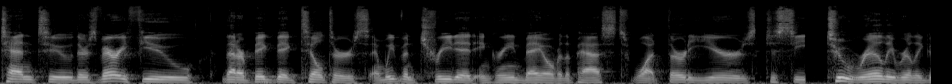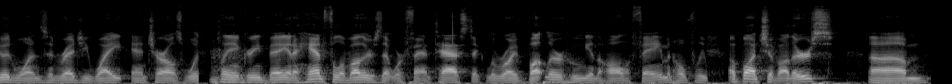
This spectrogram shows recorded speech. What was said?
tend to. There's very few that are big, big tilters, and we've been treated in Green Bay over the past what 30 years to see two really, really good ones in Reggie White and Charles Wood mm-hmm. playing Green Bay, and a handful of others that were fantastic. LeRoy Butler, who in the Hall of Fame, and hopefully a bunch of others. Um,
